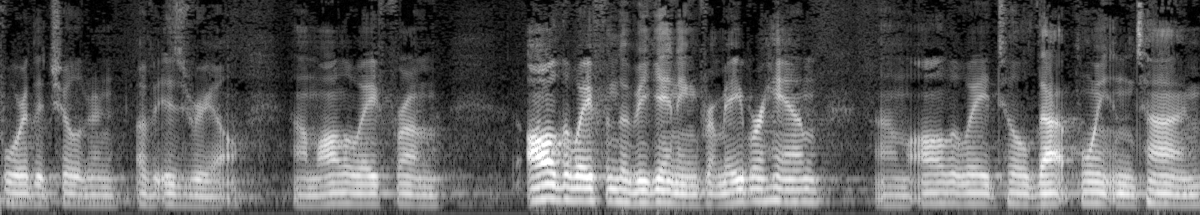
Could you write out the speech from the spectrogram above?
for the children of Israel, um, all the way from all the way from the beginning, from Abraham um, all the way till that point in time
